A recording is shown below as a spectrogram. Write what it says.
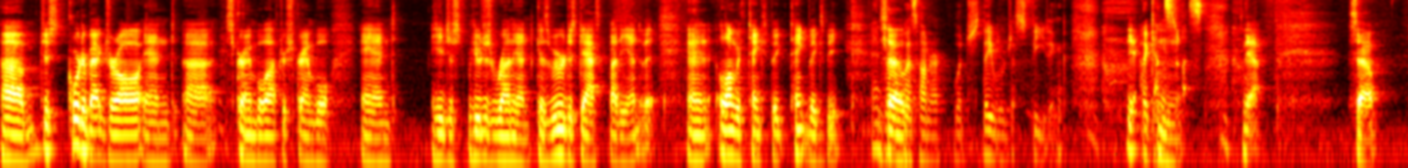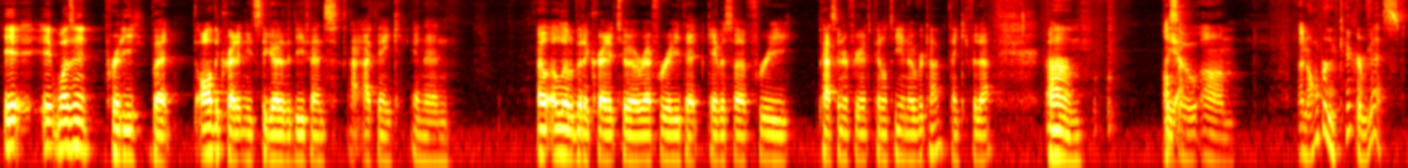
Um, just quarterback draw and uh, scramble after scramble, and he just he would just run in because we were just gassed by the end of it, and along with Tank Big Tank Bigsby. And So- Hunter, which they were just feeding Yeah. against Mm. us. Yeah. So it it wasn't pretty, but all the credit needs to go to the defense, I, I think, and then a, a little bit of credit to a referee that gave us a free pass interference penalty in overtime. Thank you for that. Um, But yeah. Also, um, an Auburn kicker missed.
